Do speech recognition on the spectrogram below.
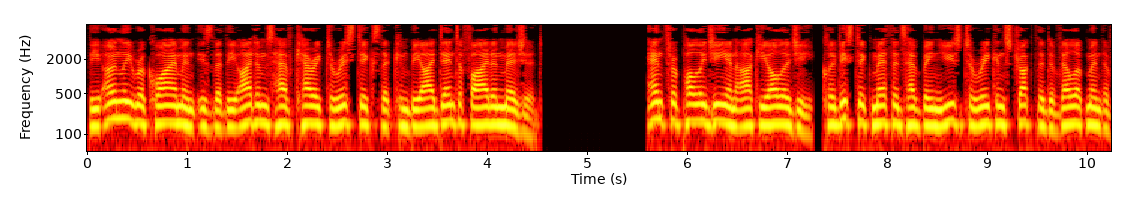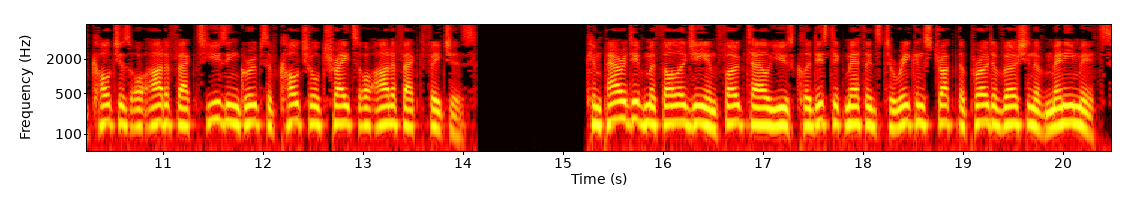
The only requirement is that the items have characteristics that can be identified and measured. Anthropology and archaeology, cladistic methods have been used to reconstruct the development of cultures or artifacts using groups of cultural traits or artifact features. Comparative mythology and folktale use cladistic methods to reconstruct the proto-version of many myths.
